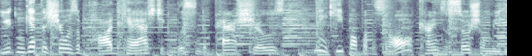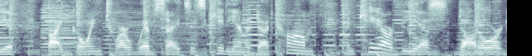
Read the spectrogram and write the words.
You can get the show as a podcast. You can listen to past shows. You can keep up with us on all kinds of social media by going to our websites. itsacadiana.com and krvs.org.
